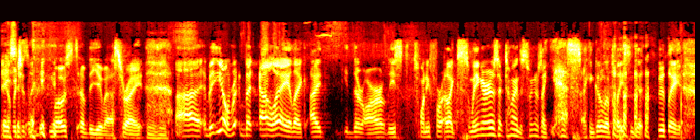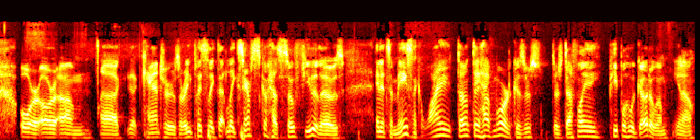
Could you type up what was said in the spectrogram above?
yeah, which is most of the U.S. Right? Mm-hmm. Uh, but you know, but L.A. Like I, there are at least twenty four like swingers. I'm telling the swingers like yes, I can go to a place and get food late, or or um, uh, Canter's or any place like that. Like San Francisco has so few of those, and it's amazing. Like why don't they have more? Because there's there's definitely people who would go to them. You know.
